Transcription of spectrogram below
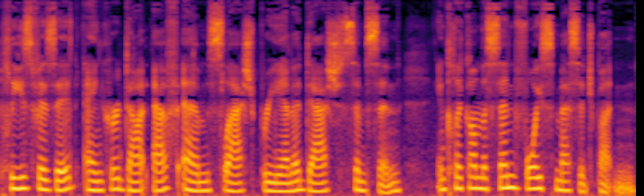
please visit anchor.fm slash Brianna Simpson and click on the send voice message button.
